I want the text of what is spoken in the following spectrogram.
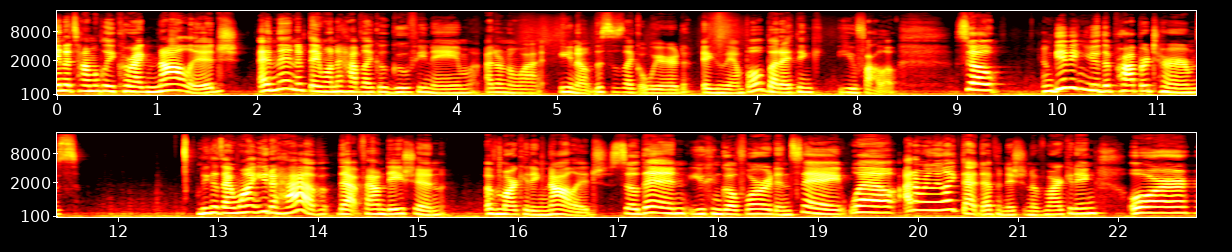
anatomically correct knowledge and then if they want to have like a goofy name, I don't know why, you know, this is like a weird example, but I think you follow. So I'm giving you the proper terms because I want you to have that foundation of marketing knowledge. So then you can go forward and say, well, I don't really like that definition of marketing, or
